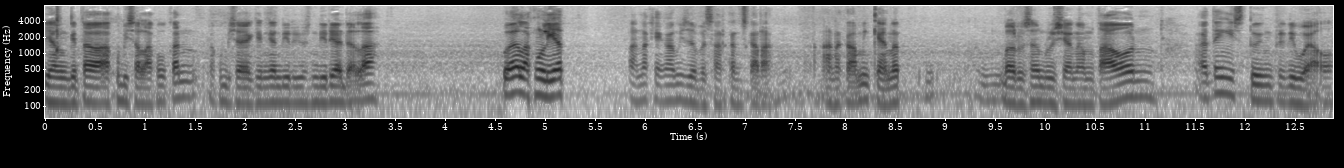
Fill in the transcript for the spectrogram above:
yang kita aku bisa lakukan aku bisa yakinkan diri sendiri adalah well aku lihat anak yang kami sudah besarkan sekarang. Anak kami Kenneth barusan berusia 6 tahun I think he's doing pretty well.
